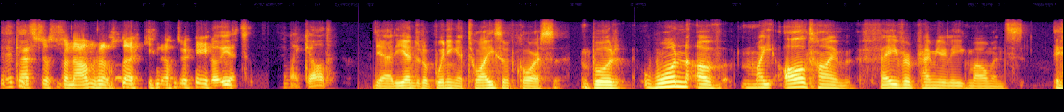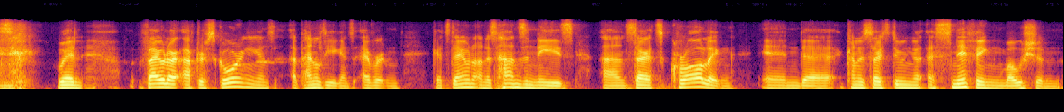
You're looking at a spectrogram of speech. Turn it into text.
That's just phenomenal. Like, you know what I mean? Brilliant. Oh my God. Yeah, he ended up winning it twice, of course. But one of my all time favourite Premier League moments is when Fowler, after scoring against a penalty against Everton, gets down on his hands and knees and starts crawling and uh, kind of starts doing a, a sniffing motion.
